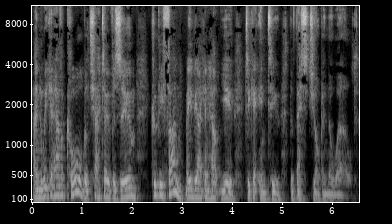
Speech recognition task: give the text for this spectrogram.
and we can have a call. We'll chat over Zoom. Could be fun. Maybe I can help you to get into the best job in the world.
